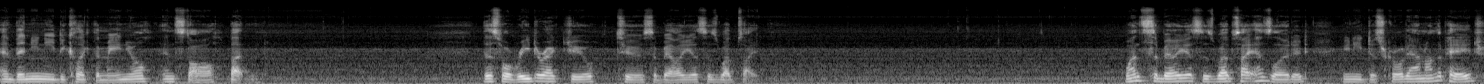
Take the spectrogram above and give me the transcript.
and then you need to click the manual install button. This will redirect you to Sibelius's website. Once Sibelius's website has loaded, you need to scroll down on the page,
